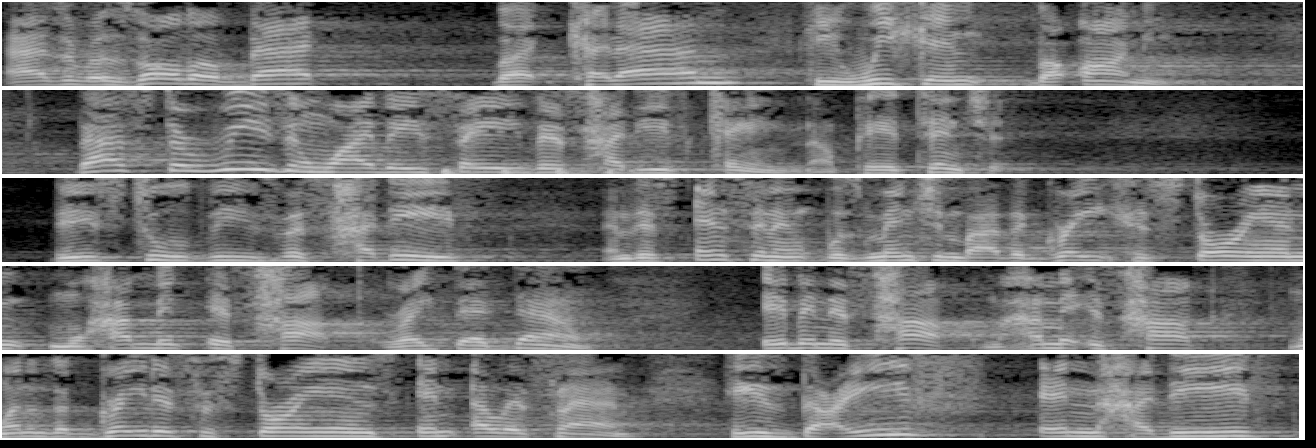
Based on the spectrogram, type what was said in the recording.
As a result of that, but Kalam, he weakened the army. That's the reason why they say this hadith came. Now pay attention. These two, these, this hadith and this incident was mentioned by the great historian Muhammad Ishaq. Write that down. Ibn Ishaq, Muhammad Ishaq, one of the greatest historians in Al-Islam. He's da'if in hadith,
